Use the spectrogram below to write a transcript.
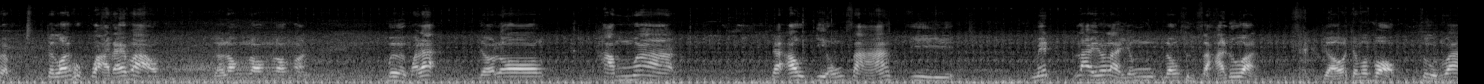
แบบจะร้อยหกกว่าได้เปล่า เดี๋ยวลองลองลองก่อน เบิกมาแล้วเดี๋ยวลองทำว่า จะเอากี่องศากี่เม็ดไล่เท่าไหร่ยังลองศึกษาดูก่อนเดี๋ยวจะมาบอกสูตรว่า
